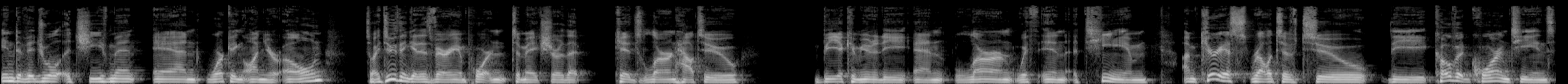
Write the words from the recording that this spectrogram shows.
individual achievement and working on your own. So I do think it is very important to make sure that kids learn how to be a community and learn within a team. I'm curious relative to the COVID quarantines.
